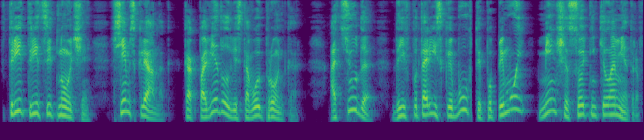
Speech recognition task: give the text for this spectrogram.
в 3.30 ночи, в 7 склянок, как поведал вестовой Пронька. Отсюда до Евпаторийской бухты по прямой меньше сотни километров.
